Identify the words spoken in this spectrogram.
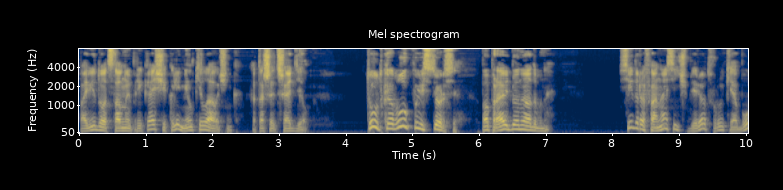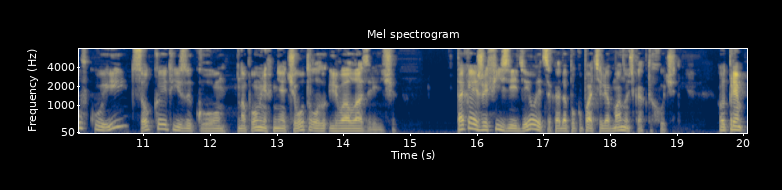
по виду отставной приказчик или мелкий лавочник, отошедший отдел. «Тут каблук поистерся, поправить бы надобно». Сидор Афанасьевич берет в руки обувку и цокает языком, напомнив мне чего-то Льва Лазаревича. Такая же физия делается, когда покупатель обмануть как-то хочет. Вот прям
